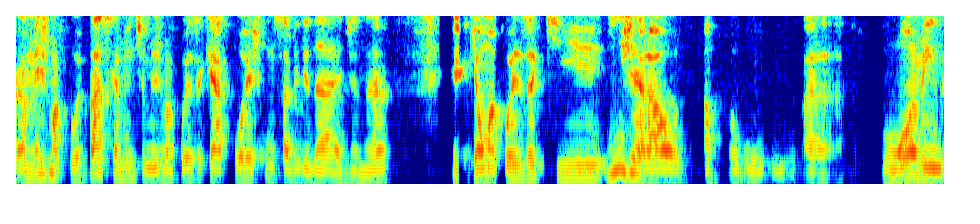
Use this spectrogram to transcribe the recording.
é a mesma coisa, basicamente a mesma coisa que é a corresponsabilidade, né? É, que é uma coisa que, em geral, a, o, a, o homem,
